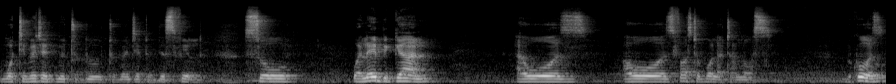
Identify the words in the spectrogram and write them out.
motivated me to do to venture to this field. So when I began, I was I was first of all at a loss because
